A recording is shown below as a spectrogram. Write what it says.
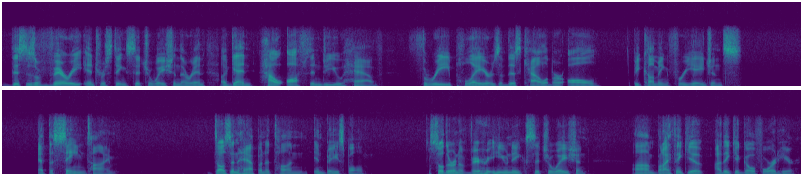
this is a very interesting situation they're in. Again, how often do you have three players of this caliber all becoming free agents at the same time? Doesn't happen a ton in baseball. So they're in a very unique situation. Um, but I think you I think you go for it here.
